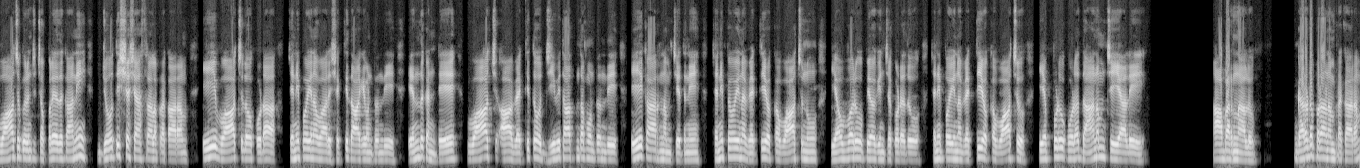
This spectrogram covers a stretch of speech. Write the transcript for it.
వాచ్ గురించి చెప్పలేదు కానీ జ్యోతిష్య శాస్త్రాల ప్రకారం ఈ వాచ్‌లో కూడా చనిపోయిన వారి శక్తి దాగి ఉంటుంది. ఎందుకంటే వాచ్ ఆ వ్యక్తితో జీవితాంతం ఉంటుంది. ఈ కారణం చేతనే చనిపోయిన వ్యక్తి యొక్క వాచ్‌ను ఎవ్వరూ ఉపయోగించకూడదు. చనిపోయిన వ్యక్తి యొక్క వాచ్ ఎప్పుడూ కూడా దానం చేయాలి. ఆభరణాలు గరుడ పురాణం ప్రకారం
